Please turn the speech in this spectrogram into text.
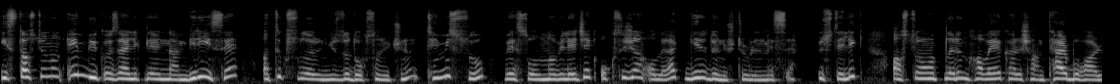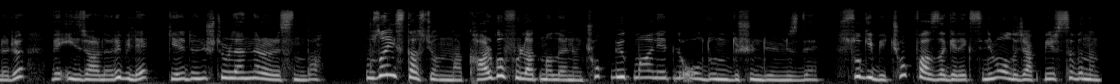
İstasyonun en büyük özelliklerinden biri ise atık suların %93'ünün temiz su ve solunabilecek oksijen olarak geri dönüştürülmesi. Üstelik astronotların havaya karışan ter buharları ve idrarları bile geri dönüştürülenler arasında. Uzay istasyonuna kargo fırlatmalarının çok büyük maliyetli olduğunu düşündüğümüzde su gibi çok fazla gereksinimi olacak bir sıvının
